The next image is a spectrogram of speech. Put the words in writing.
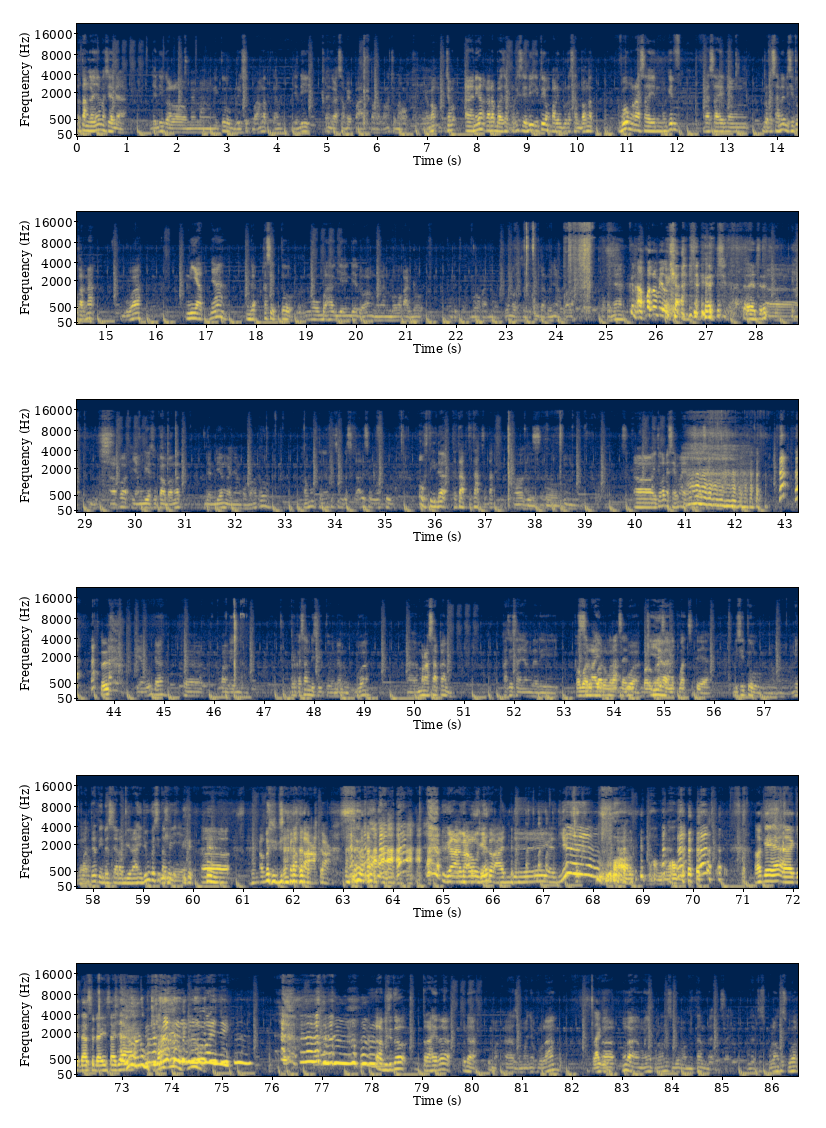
tetangganya masih ada jadi kalau memang itu berisik banget kan. Jadi nggak sampai parah parah banget cuma emang cuma eh, ini kan karena bahasa Portugis jadi itu yang paling berkesan banget. Gue ngerasain mungkin ngerasain yang berkesannya di situ karena gue niatnya nggak ke situ. Mau bahagiain dia doang dengan bawa kado gitu bawa kado. Gue nggak usah sebutin kadonya apalah. Pokoknya kenapa lu bilang? Terus. Eh, apa yang dia suka banget dan dia nggak nyangka banget oh kamu ternyata cinta sekali sama aku. Oh tidak tetap tetap tetap. Oh gitu. Hmm. Eh, itu kan SMA ya? Terus? Ya udah eh, paling berkesan di situ. Dan gua eh, merasakan kasih sayang dari kau Oh, baru selain baru ngerasain gua. baru iya, ngerasain nikmat situ ya? Di situ. Nikmatnya tidak secara birahi juga sih tapi Iya. Apa nggak nggak mau gitu anjing. Anjing ngomong oke ya eh, kita sudahi saja. Lu lu gimana lu. Lu habis itu terakhirnya udah eh, semuanya pulang. Lagi? Eh, enggak semuanya pulang terus gue pamitan udah selesai. Udah terus pulang terus gue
